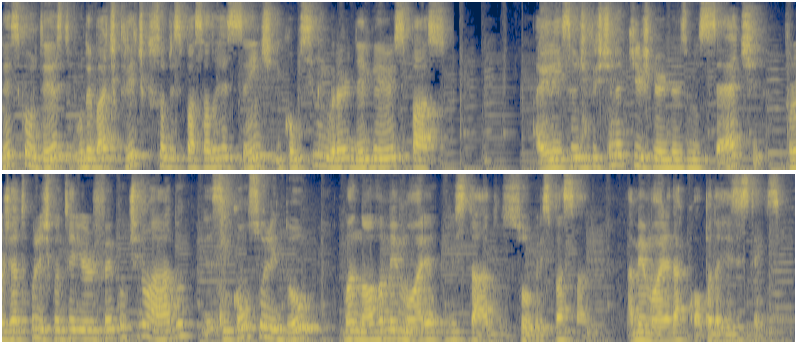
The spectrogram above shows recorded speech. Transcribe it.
Nesse contexto, o debate crítico sobre esse passado recente e como se lembrar dele ganhou espaço, a eleição de Cristina Kirchner em 2007, o projeto político anterior foi continuado e assim consolidou uma nova memória do Estado sobre esse passado, a memória da Copa da Resistência.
